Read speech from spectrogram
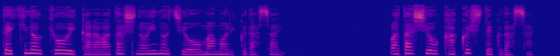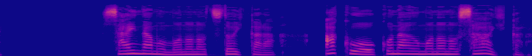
敵の脅威から私の命をお守りください。私を隠してください。苛む者の集いから悪を行う者の騒ぎから。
